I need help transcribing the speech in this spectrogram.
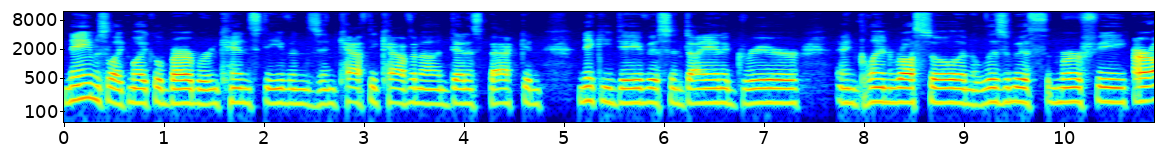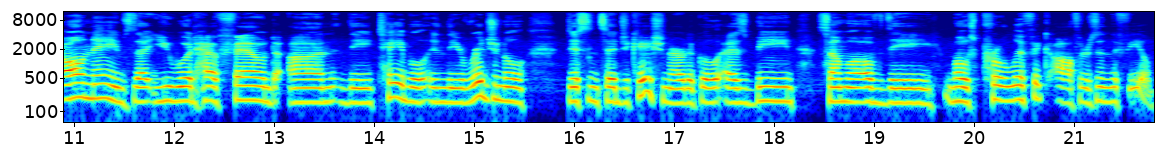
Names like Michael Barbour and Ken Stevens and Cathy Cavanaugh and Dennis Beck and Niki Davis and Diana Greer and Glenn Russell and Elizabeth Murphy are all names that you would have found on the table in the original distance education article as being some of the most prolific authors in the field.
